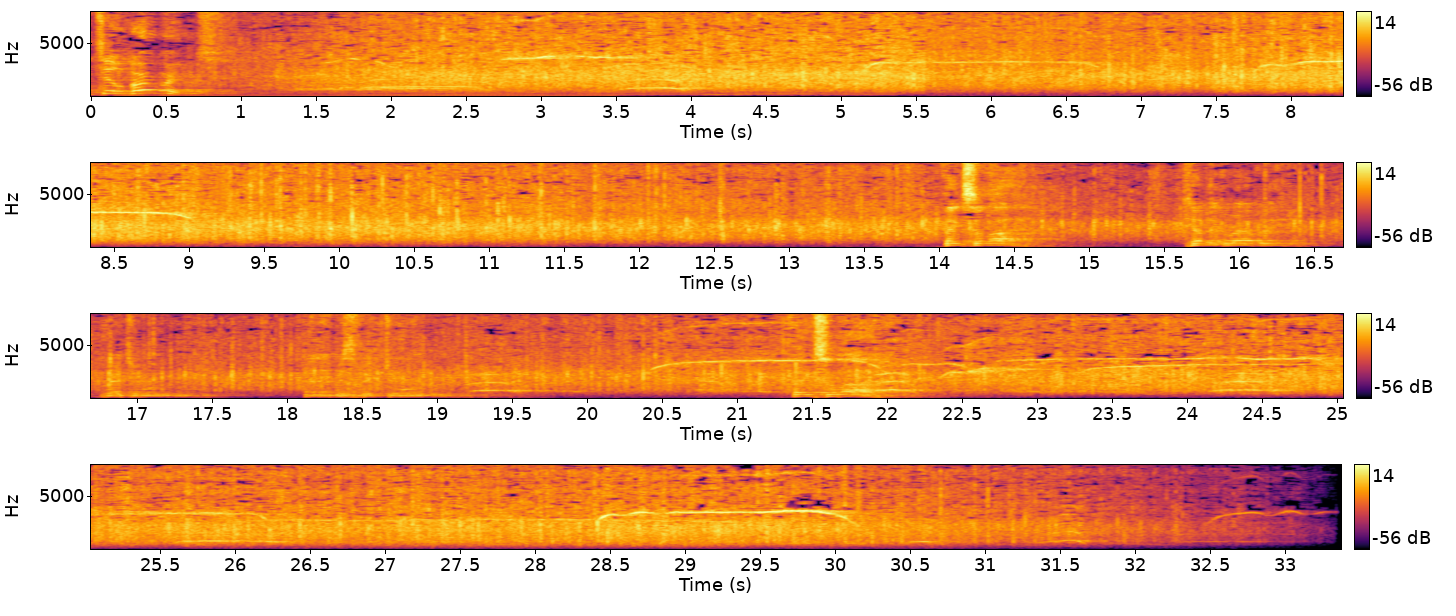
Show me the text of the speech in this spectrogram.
Oteil Burbridge. Thanks a lot. Kenny Gravely, Regi Wooten. My name is Victor Wooten. Thanks a lot.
